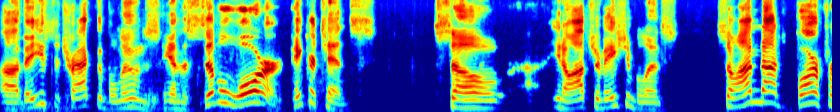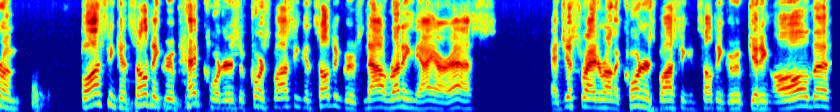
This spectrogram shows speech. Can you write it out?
Uh, they used to track the balloons in the Civil War, Pinkertons. So, you know, observation balloons. So I'm not far from Boston Consulting Group headquarters. Of course, Boston Consulting Group's now running the IRS, and just right around the corner is Boston Consulting Group getting all the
